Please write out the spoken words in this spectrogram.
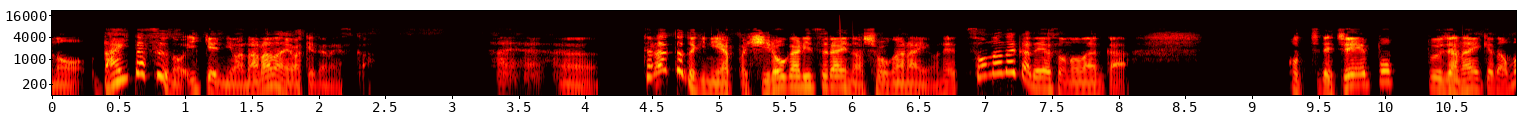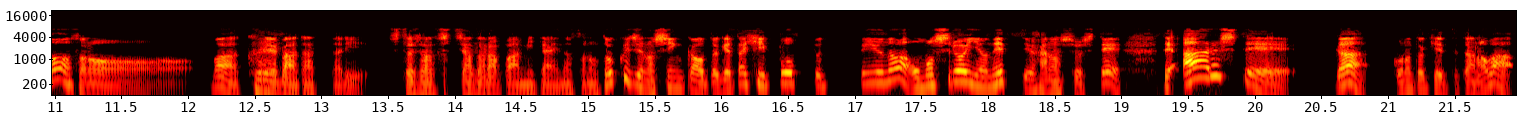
の大多数の意見にはならないわけじゃないですか。はいはいはい。うん。ってなった時にやっぱ広がりづらいのはしょうがないよね。そんな中で、そのなんか、こっちで J-POP じゃないけども、その、まあ、クレバーだったり、スチャドラパーみたいな、その独自の進化を遂げたヒップホップっていうのは面白いよねっていう話をして、で、R 指定がこの時言ってたのは、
